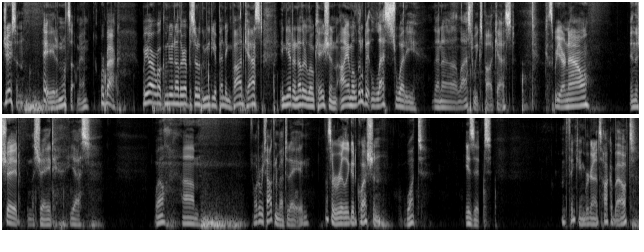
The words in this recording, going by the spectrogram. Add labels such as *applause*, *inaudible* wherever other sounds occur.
Jason. Hey, Aidan, what's up, man? We're back. We are. Welcome to another episode of the Media Pending Podcast in yet another location. I am a little bit less sweaty than uh, last week's podcast Because we are now in the shade. in the shade. Yes. Well, um, what are we talking about today, Aidan? That's a really good question. What is it? I'm thinking we're going to talk about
